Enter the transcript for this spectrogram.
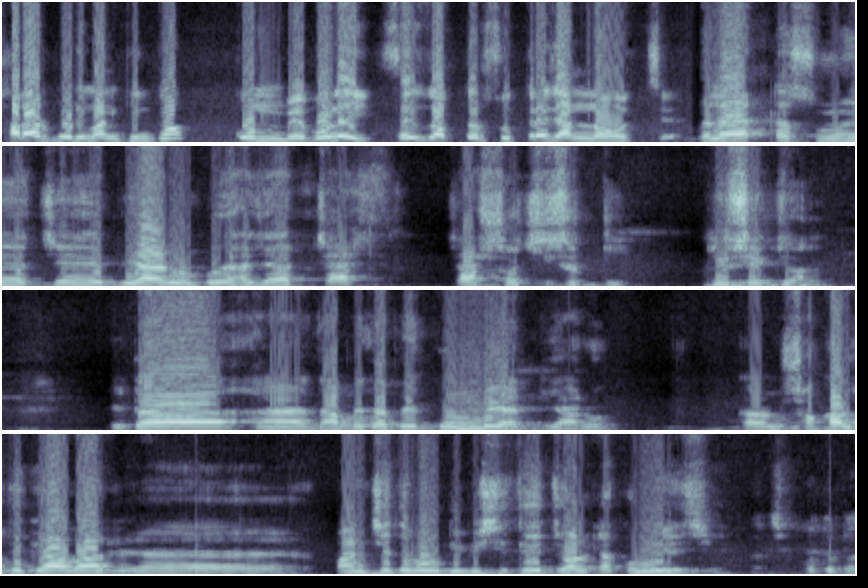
ছাড়ার পরিমাণ কিন্তু কমবে বলেই সেচ দপ্তর সূত্রে জানানো হচ্ছে। বেলা একটার সময় হচ্ছে বিরানব্বই হাজার চার চারশো ছেষট্টি কিউসেক জল। এটা ধাপে ধাপে কমবে আর কি আরও। কারণ সকাল থেকে আবার পাঞ্চেত এবং ডিবিসিতে জলটা কমিয়েছে। কতটা?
